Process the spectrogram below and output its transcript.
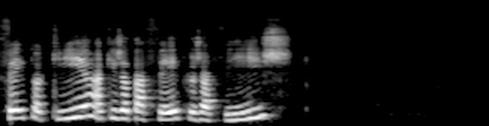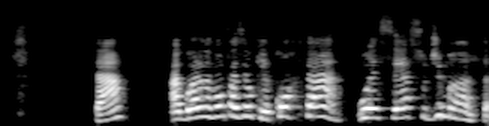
feito aqui, aqui já tá feito, que eu já fiz tá? Agora nós vamos fazer o quê? Cortar o excesso de manta.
